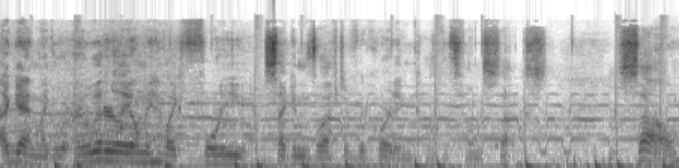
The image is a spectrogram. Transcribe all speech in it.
Again, like I literally only have like 40 seconds left of recording because this phone sucks. So,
